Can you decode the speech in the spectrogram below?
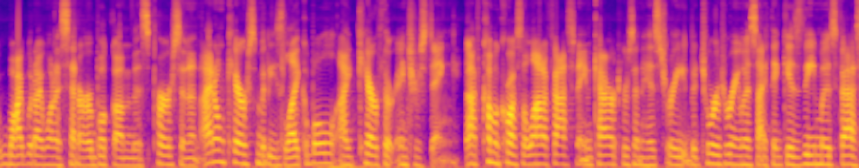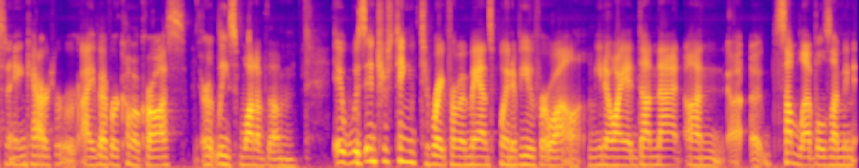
why would I want to center a book on this person? And I don't care if somebody's likable. I care if they're interesting. I've come across a lot of fascinating characters in history, but George Remus, I think, is the most fascinating character I've ever come across, or at least one of them. It was interesting to write from a man's point of view for a while. You know, I had done that on uh, some levels. I mean,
